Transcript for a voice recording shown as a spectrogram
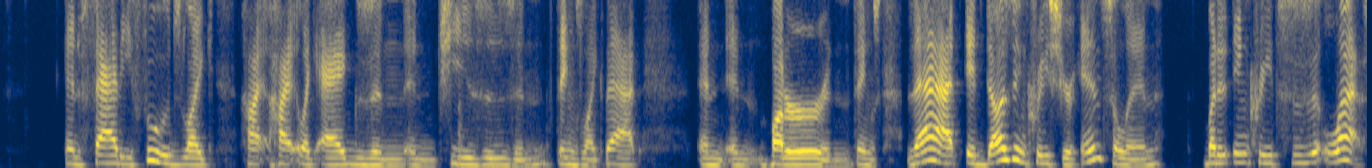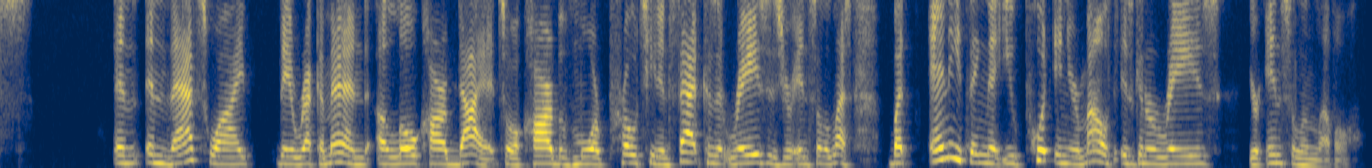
and fatty foods like high, high like eggs and, and cheeses and things like that, and, and butter and things, that it does increase your insulin, but it increases it less. And, and that's why they recommend a low carb diet. So a carb of more protein and fat because it raises your insulin less. But anything that you put in your mouth is going to raise your insulin level.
